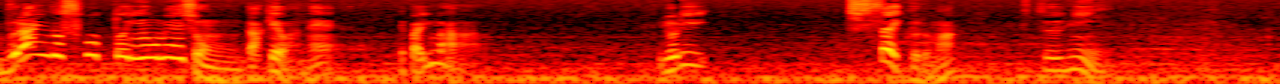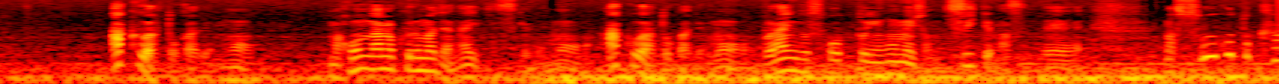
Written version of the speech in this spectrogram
ブラインドスポットインフォメーションだけはね、やっぱ今、より小さい車、普通に、アクアとかでも、まあ、ホンダの車じゃないですけども、アクアとかでもブラインドスポットインフォメーションついてますんで、まあ、そういうこと考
